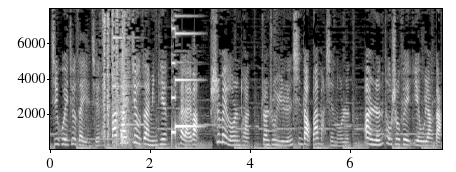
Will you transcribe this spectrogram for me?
机会就在眼前，发财就在明天，快来吧！师妹罗人团专注于人行道斑马线罗人，按人头收费，业务量大，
